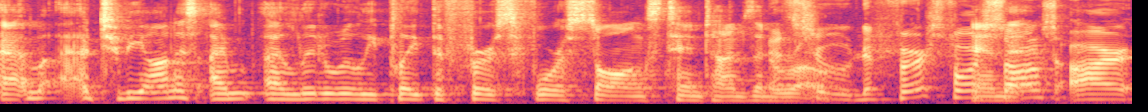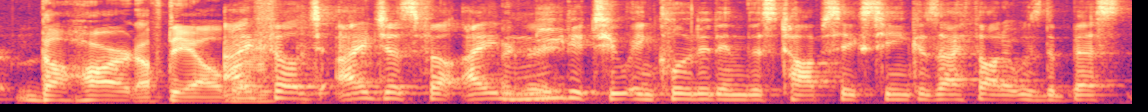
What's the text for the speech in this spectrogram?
Um, uh, to be honest, I'm, I literally played the first four songs ten times in a That's row. true. The first four And, uh, songs are the heart of the album. I felt I just felt I needed to include it in this top 16 because I thought it was the best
